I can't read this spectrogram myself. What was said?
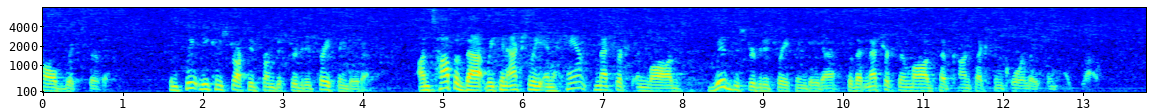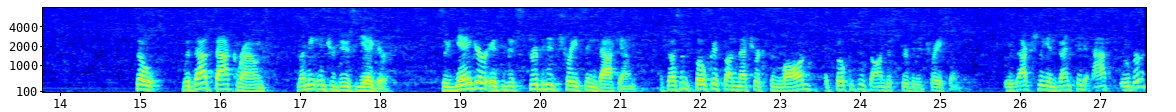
called which service. Completely constructed from distributed tracing data. On top of that, we can actually enhance metrics and logs with distributed tracing data so that metrics and logs have context and correlation as well. So with that background, let me introduce Jaeger. So Jaeger is a distributed tracing backend. It doesn't focus on metrics and logs, it focuses on distributed tracing. It was actually invented at Uber.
